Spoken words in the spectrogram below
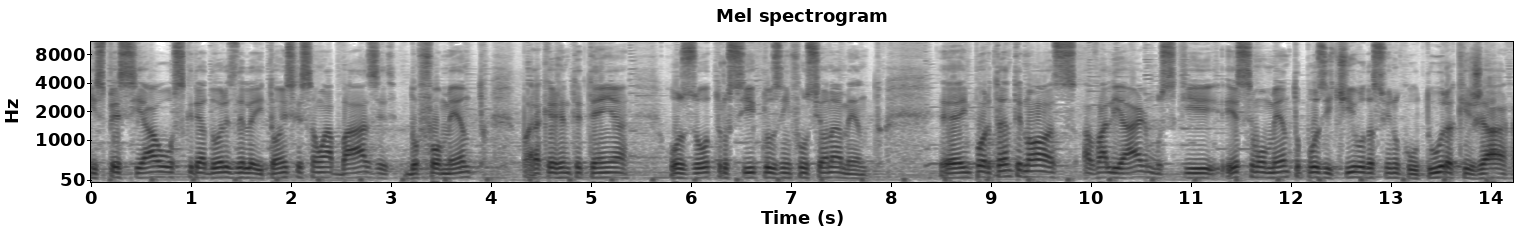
em especial os criadores de leitões, que são a base do fomento para que a gente tenha os outros ciclos em funcionamento. É importante nós avaliarmos que esse momento positivo da suinocultura, que já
